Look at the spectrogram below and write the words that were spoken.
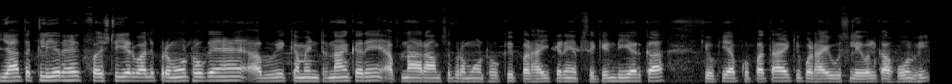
यहाँ तक क्लियर है फ़र्स्ट ईयर वाले प्रमोट हो गए हैं, अब वे कमेंट ना करें, अपना आराम से प्रमोट होकर पढ़ाई करें अब सेकेंड ईयर का, क्योंकि आपको पता है कि पढ़ाई उस लेवल का हो भी,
